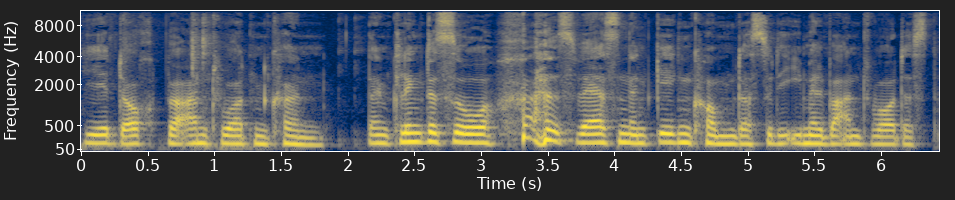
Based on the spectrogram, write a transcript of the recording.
jedoch beantworten können. Dann klingt es so, als wäre es ein Entgegenkommen, dass du die E-Mail beantwortest.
